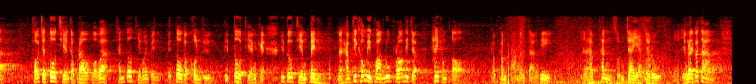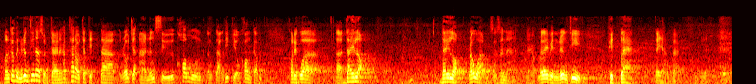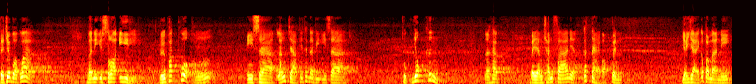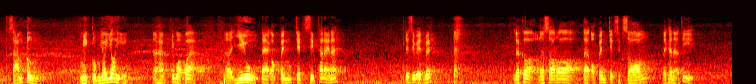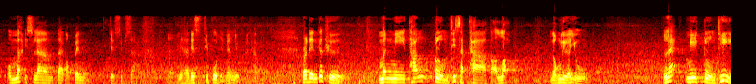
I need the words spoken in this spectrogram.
เขาจะโต้เถียงกับเราบอกว่าฉันโต้เถียงไม่เป็นไปโต้กับคนอื่น ที่โต้เถียงแค่ที่โต้เถียงเป็นนะครับ ที่เขามีความรู้พร้อมที่จะให้คำตอบกับคำถามต่างๆที่ นะครับท่านสนใจอยากจะรู้ อย่างไรก็ตามมันก็เป็นเรื่องที่น่าสนใจนะครับ ถ้าเราจะติดตามเราจะอ่านหนังสือข้อมูลต่างๆ ที่เกี่ยวข้องกับเขาเรียกว่าไดล็อกไดล็อกระหว่างศาสนานะครับไม่ได้เป็นเรื่องที่ผิดแปลกแต่อย่างใดแต่จะบอกว่าบันิอิสราเอลหรือพรรคพวกของอีสาหลังจากที่ท่านนาบีอีสาถูกยกขึ้นนะครับ ไปยังชั้นฟ้าเนี่ยก็แตกออกเป็นใหญ่ ๆ ก็ประมาณนี้สามกลุ่ม มีกลุ่มย่อยๆอีกนะครับ ที่บอกว่ายิวแตกออกเป็นเจ็ดสิบเท่าไหร่นะเจ็ดสิบเอ็ดไหมแล้วก็นสรอแตกออกเป็นเจ็ดสิบสองในขณะที่อุมมะอิสลามแตกออกเป็นเจ็ดสิบสามมีฮะดิษที่พูดอย่างนั้นอยู่นะครับ ประเด็นก็คือมันมีทั้งกลุ่มที่ศรัทธาต่อ Allah หลงเหลืออยู่ และมีกลุ่มที่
